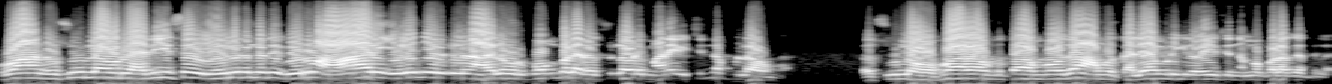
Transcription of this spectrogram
குரான் ரசூல்லாவுடைய அதிகசை எழுதுனது வெறும் ஆறு இளைஞர்கள் அதுல ஒரு பொம்பளை ரசூல்லாவுடைய மனைவி சின்ன பிள்ளை அவங்க. ரசூல்லா புத்தாகும் போது அவங்க கல்யாணம் முடிக்கிற வயசு நம்ம பழக்கத்துல.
